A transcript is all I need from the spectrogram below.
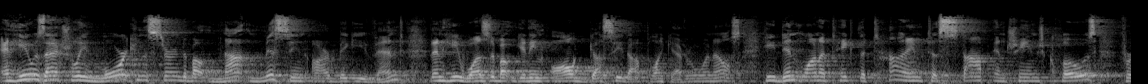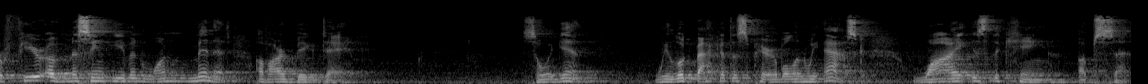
And he was actually more concerned about not missing our big event than he was about getting all gussied up like everyone else. He didn't want to take the time to stop and change clothes for fear of missing even one minute of our big day. So again, we look back at this parable and we ask, why is the king upset?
